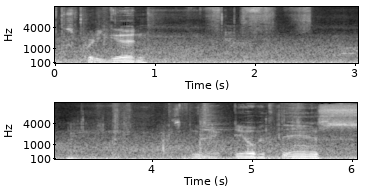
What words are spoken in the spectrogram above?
Looks pretty good. So deal with this.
